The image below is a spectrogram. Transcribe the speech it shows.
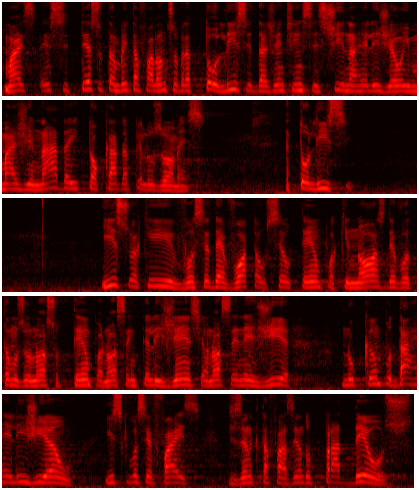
Mas esse texto também está falando sobre a tolice da gente insistir na religião imaginada e tocada pelos homens. É tolice. Isso aqui você devota o seu tempo, aqui nós devotamos o nosso tempo, a nossa inteligência, a nossa energia no campo da religião. Isso que você faz dizendo que está fazendo para Deus.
